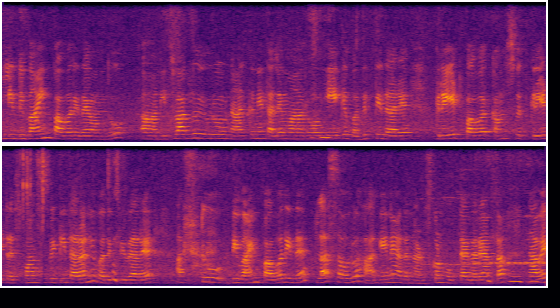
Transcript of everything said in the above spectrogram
ಇಲ್ಲಿ ಡಿವೈನ್ ಪವರ್ ಇದೆ ಒಂದು. ನಿಜವಾಗ್ಲೂ ಇವರು ನಾಲ್ಕನೇ ತಲೆಮಾರು ಹೇಗೆ ಬದುಕ್ತಿದ್ದಾರೆ great power comes with great responsibility ತರಾನೇ ಬದುಕ್ತಿದ್ದಾರೆ. ಅಷ್ಟು ಡಿವೈನ್ ಪವರ್ ಇದೆ. ಪ್ಲಸ್ ಅವರು ಹಾಗೇನೆ ಅದನ್ನ ನಡ್ಸ್ಕೊಂಡು ಹೋಗ್ತಾ ಇದ್ದಾರೆ ಅಂತ ನಾವೇ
